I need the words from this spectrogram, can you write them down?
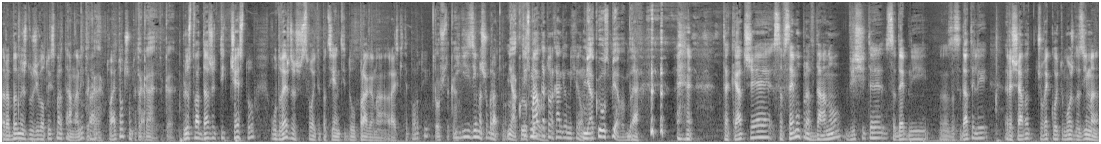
ръба между живота и смъртта, нали? това, Така е. това е точно така. Така е, така е. Плюс това, даже ти често отвеждаш своите пациенти до прага на райските порти Точно така. и ги взимаш обратно. Някой ти си успява. малко като Архангел Михаил. Някой успявам, да. Да. така че съвсем оправдано висшите съдебни заседатели решават човек, който може да взима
